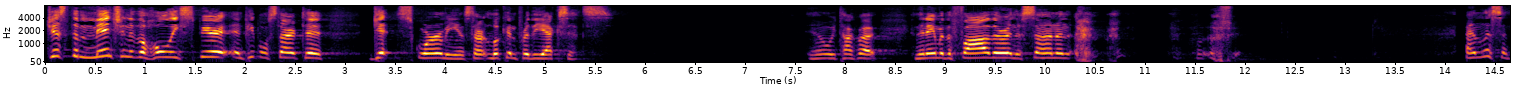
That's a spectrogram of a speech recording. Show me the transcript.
Just the mention of the Holy Spirit, and people start to get squirmy and start looking for the exits. You know, we talk about in the name of the Father and the Son and And listen,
